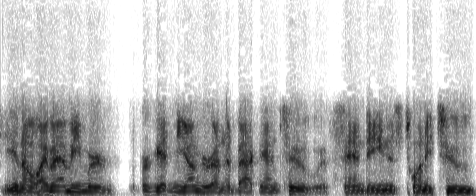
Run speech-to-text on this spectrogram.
you know, I mean, I mean, we're, we're getting younger on the back end too with Sandin is 22.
